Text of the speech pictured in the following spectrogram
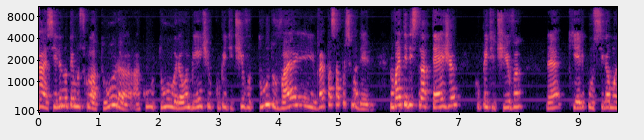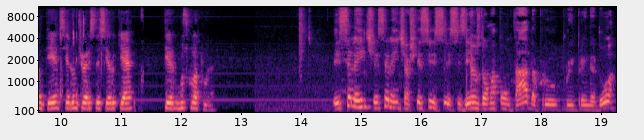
cara, se ele não tem musculatura, a cultura, o ambiente competitivo, tudo vai vai passar por cima dele. Não vai ter estratégia competitiva, né, que ele consiga manter se ele não tiver esse terceiro que é ter musculatura. Excelente, excelente. Acho que esses, esses erros dão uma pontada para o empreendedor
